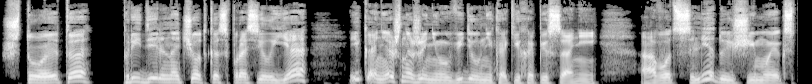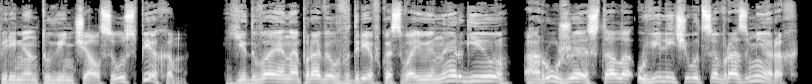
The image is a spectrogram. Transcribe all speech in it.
«Что это?» – предельно четко спросил я и, конечно же, не увидел никаких описаний. А вот следующий мой эксперимент увенчался успехом. Едва я направил в древко свою энергию, оружие стало увеличиваться в размерах.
